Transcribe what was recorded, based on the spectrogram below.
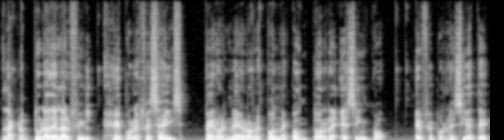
la captura del alfil G por F6, pero el negro responde con torre E5, F por G7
